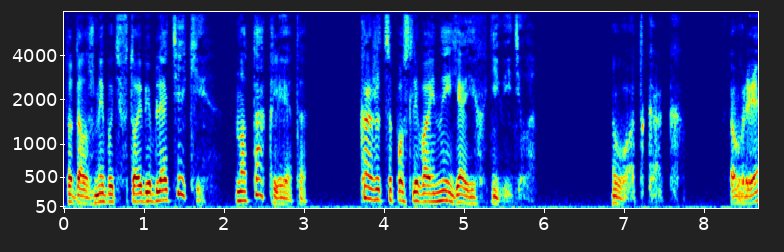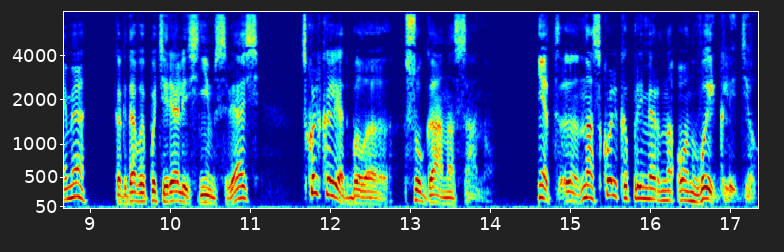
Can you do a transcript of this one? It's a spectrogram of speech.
то должны быть в той библиотеке. Но так ли это? Кажется, после войны я их не видела. Вот как. В то время, когда вы потеряли с ним связь, сколько лет было Сугана Сану? Нет, э, насколько примерно он выглядел?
